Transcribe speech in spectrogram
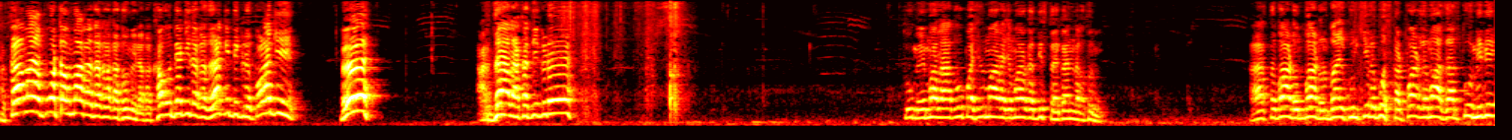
का माझ्या पोटावर मारा लागला का तुम्ही? लागा खाऊ द्या की जा की तिकडे पळा की. ह? अरे झाला का तिकडे? तुम्ही मला आज उपाशीच मारायच्या मार्गात दिसताय का ना तुम्ही? आज तर बाढून बाढून बायकून केलं बसकाट पाडलं माझं आणि तुम्ही बी.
